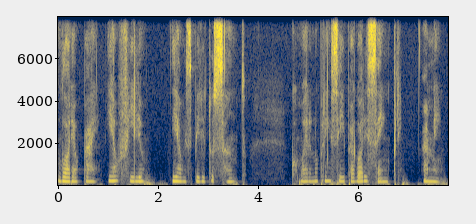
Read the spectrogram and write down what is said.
Glória ao Pai e ao Filho e ao Espírito Santo, como era no princípio, agora e sempre. Amém.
